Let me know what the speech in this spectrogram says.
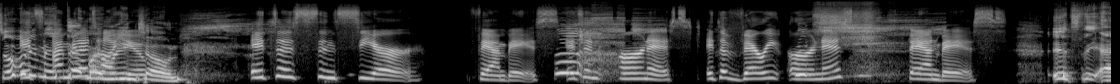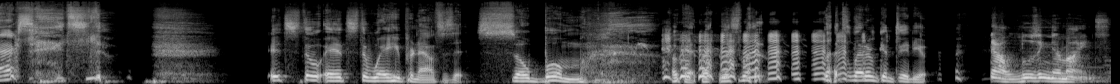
Somebody It's- make I'm that my tell you- ringtone. It's a sincere fan base. It's an earnest. It's a very earnest fan base. It's the accent. It's the, It's the it's the way he pronounces it. So boom. okay, let, us let, let's let him continue. Now losing their minds.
